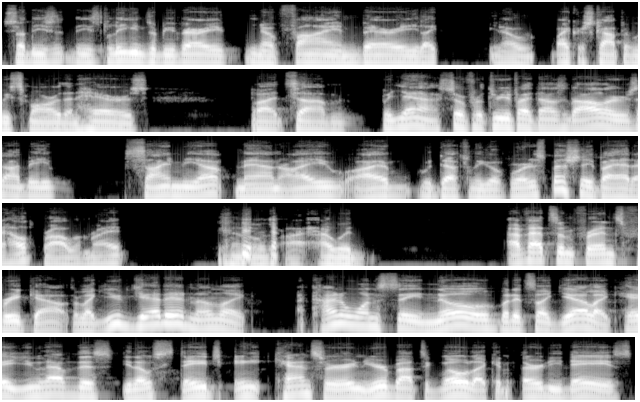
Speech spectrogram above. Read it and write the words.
So these these leads will be very, you know, fine, very like you know, microscopically smaller than hairs. But um, but yeah, so for three to five thousand dollars, I mean, sign me up, man. I I would definitely go for it, especially if I had a health problem, right? You know, I, I would I've had some friends freak out. They're like, "You get it," and I'm like, I kind of want to say no, but it's like, yeah, like, hey, you have this, you know, stage eight cancer, and you're about to go like in 30 days,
